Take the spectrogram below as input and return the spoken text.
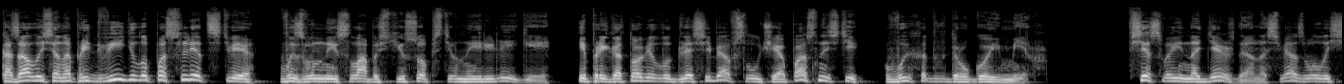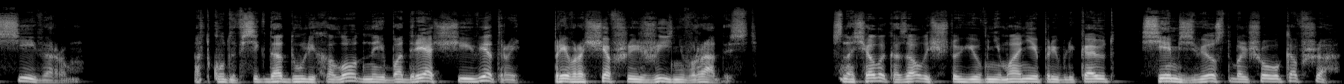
Казалось, она предвидела последствия, вызванные слабостью собственной религии, и приготовила для себя в случае опасности выход в другой мир. Все свои надежды она связывала с севером, откуда всегда дули холодные, бодрящие ветры, превращавшие жизнь в радость. Сначала казалось, что ее внимание привлекают семь звезд большого ковша.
